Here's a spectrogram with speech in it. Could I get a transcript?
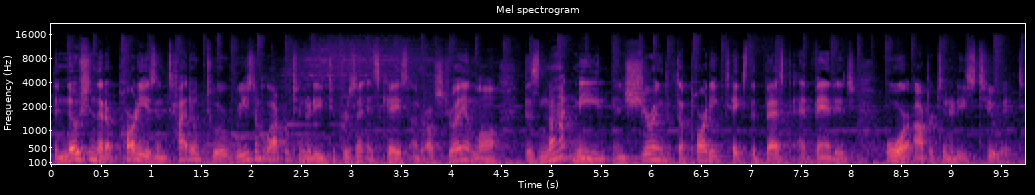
the notion that a party is entitled to a reasonable opportunity to present its case under Australian law does not mean ensuring that the party takes the best advantage or opportunities to it.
